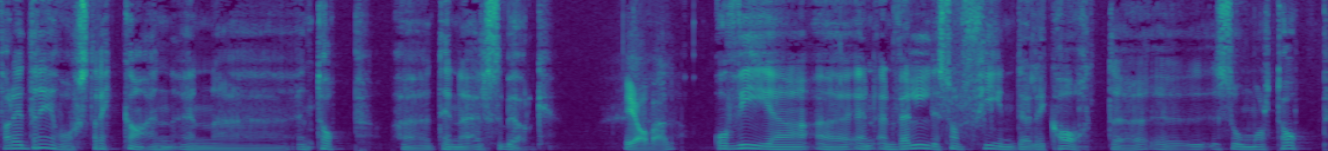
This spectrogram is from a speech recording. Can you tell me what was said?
For jeg drev og strikka en, en, en topp eh, til Elsebjørg. ja vel. Og vi eh, en, en veldig sånn fin, delikat uh, sommertopp.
